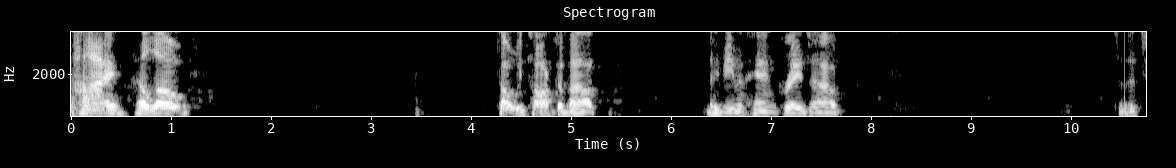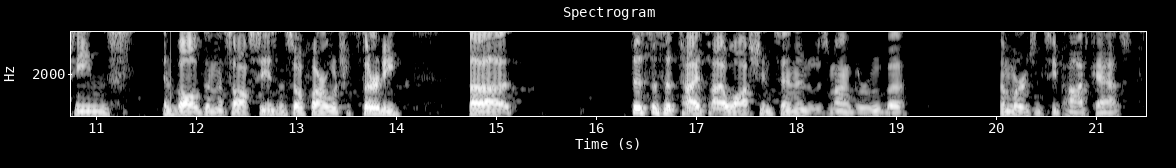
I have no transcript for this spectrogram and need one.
hi, hello. Thought we'd talk about maybe even hand grades out to the teams involved in this off season so far, which are 30. Uh, this is a Ty Ty Washington and Usman Garuba emergency podcast.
